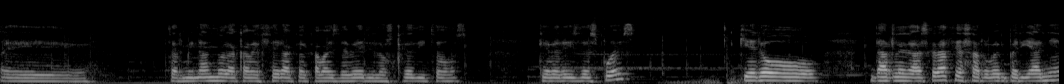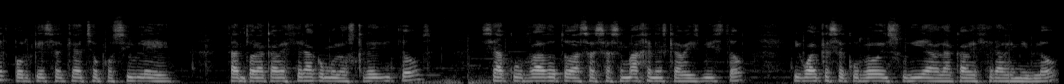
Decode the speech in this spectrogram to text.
eh, terminando la cabecera que acabáis de ver y los créditos que veréis después. Quiero darle las gracias a Rubén Periáñez porque es el que ha hecho posible tanto la cabecera como los créditos. Se ha currado todas esas imágenes que habéis visto, igual que se curró en su día la cabecera de mi blog.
